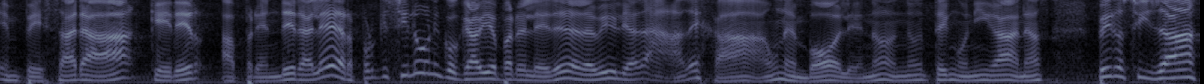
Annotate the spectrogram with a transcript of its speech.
empezara a querer aprender a leer. Porque si lo único que había para leer era la Biblia, deja, un embole, no, no tengo ni ganas. Pero si ya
